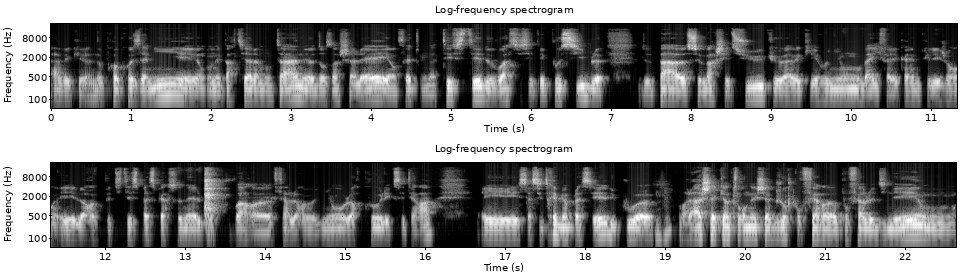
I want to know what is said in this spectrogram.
avec nos propres amis et on est parti à la montagne dans un chalet et en fait, on a testé de voir si c'était possible de pas se marcher dessus, qu'avec les réunions, bah, il fallait quand même que les gens aient leur petit espace personnel pour pouvoir faire leurs réunions, leurs calls, etc et ça s'est très bien placé. Du coup, euh, mhm. voilà, chacun tournait chaque jour pour faire euh, pour faire le dîner. On,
